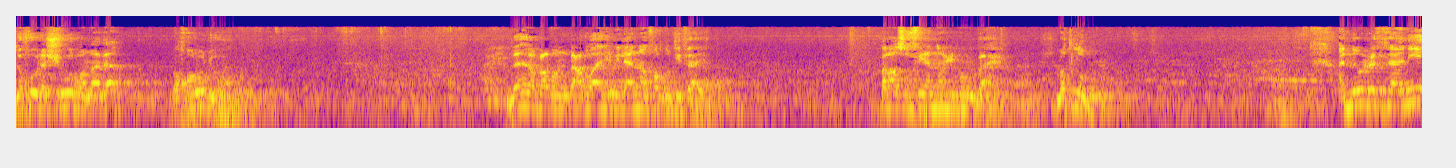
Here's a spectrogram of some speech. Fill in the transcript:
دخول الشهور وماذا؟ وخروجها. ذهب بعض من بعض أهل العلم إلى أنه فرض كفاية. فالأصل فيه أنه علم مباح مطلوب. النوع الثاني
